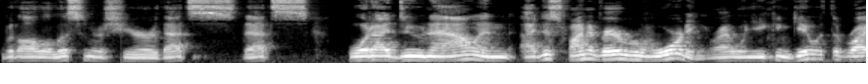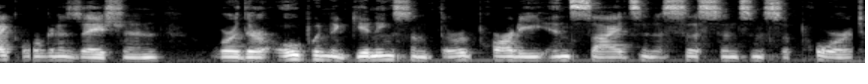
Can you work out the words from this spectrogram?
with all the listeners here. That's that's what I do now, and I just find it very rewarding, right? When you can get with the right organization where they're open to getting some third party insights and assistance and support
